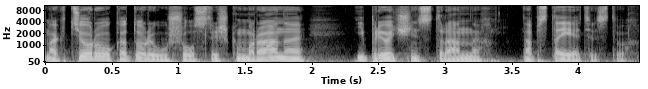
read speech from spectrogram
актеру, который ушел слишком рано и при очень странных обстоятельствах.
